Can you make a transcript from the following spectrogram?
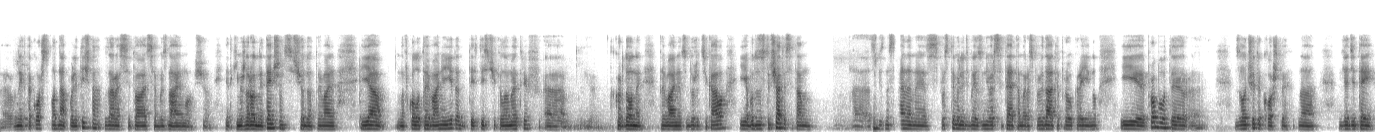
Е, В них також складна політична зараз ситуація. Ми знаємо, що є такий міжнародний теншнс щодо Тайваню. Я навколо Тайваню їду тисячі кілометрів. Кордони Тайваню це дуже цікаво. І я буду зустрічатися там е, з бізнесменами, з простими людьми, з університетами, розповідати про Україну і пробувати е, залучити кошти на, для дітей,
